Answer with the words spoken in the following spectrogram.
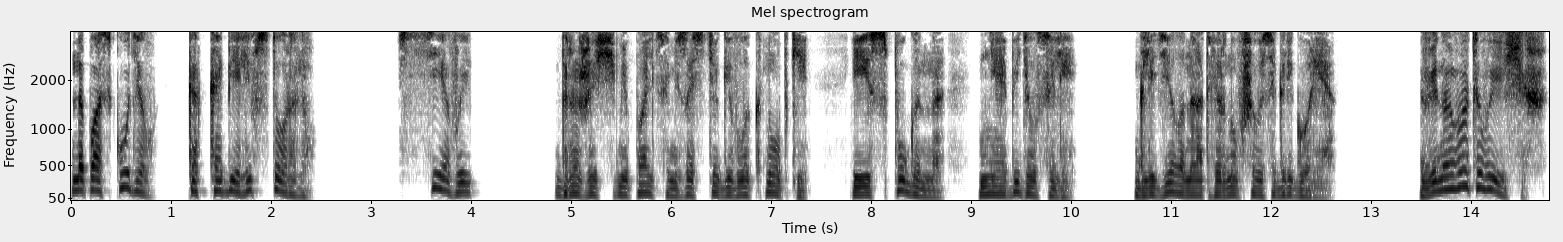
Напаскудил, как кобели в сторону. Все вы...» Дрожащими пальцами застегивала кнопки и испуганно, не обиделся ли, глядела на отвернувшегося Григория. «Виноватого ищешь?»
